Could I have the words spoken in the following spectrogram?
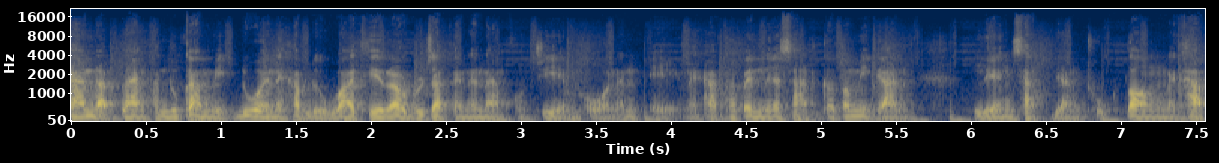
การดัดแปลงพันธุกรรมอีกด้วยนะครับหรือว่าที่เรารู้จักกันในนามของ GMO นั่นเองนะครับถ้าเป็นเนื้อสัตว์ก็ต้องมีการเลี้ยงสัตว์อย่างถูกต้องนะครับ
